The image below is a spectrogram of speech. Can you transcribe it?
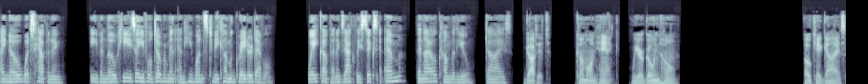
I know what's happening. Even though he's a evil Doberman and he wants to become a greater devil. Wake up at exactly 6 am, then I'll come with you, guys. Got it. Come on Hank, we are going home. Okay guys,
